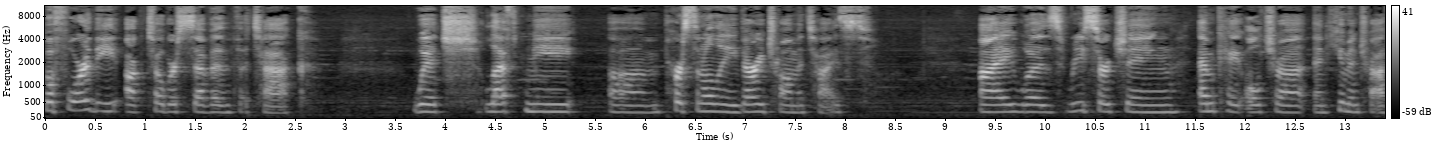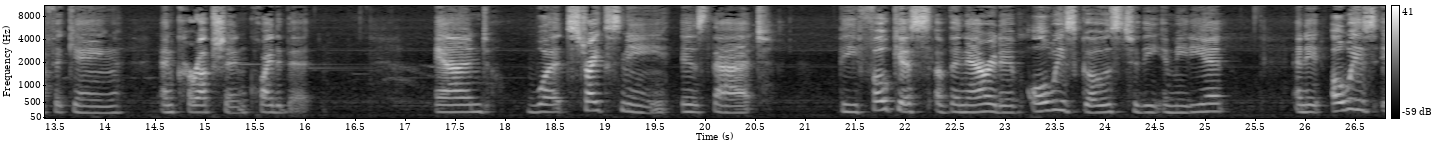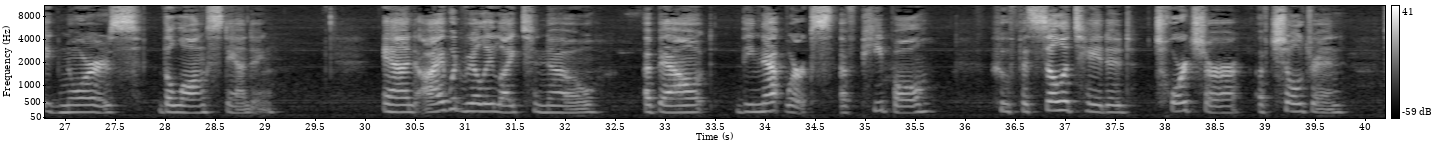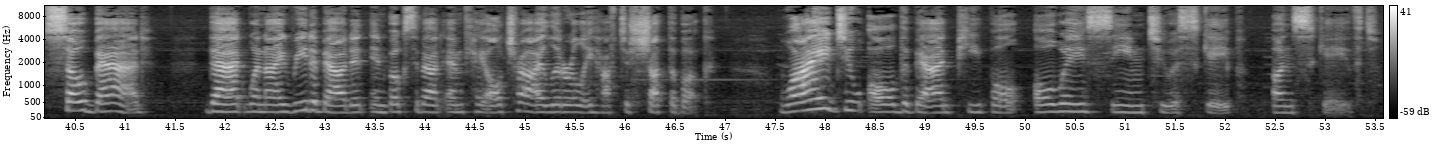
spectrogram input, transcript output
before the October 7th attack, which left me um, personally very traumatized. I was researching MK Ultra and human trafficking and corruption quite a bit. And what strikes me is that the focus of the narrative always goes to the immediate and it always ignores the long standing. And I would really like to know about the networks of people who facilitated torture of children so bad that when I read about it in books about MK Ultra, I literally have to shut the book. Why do all the bad people always seem to escape unscathed?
